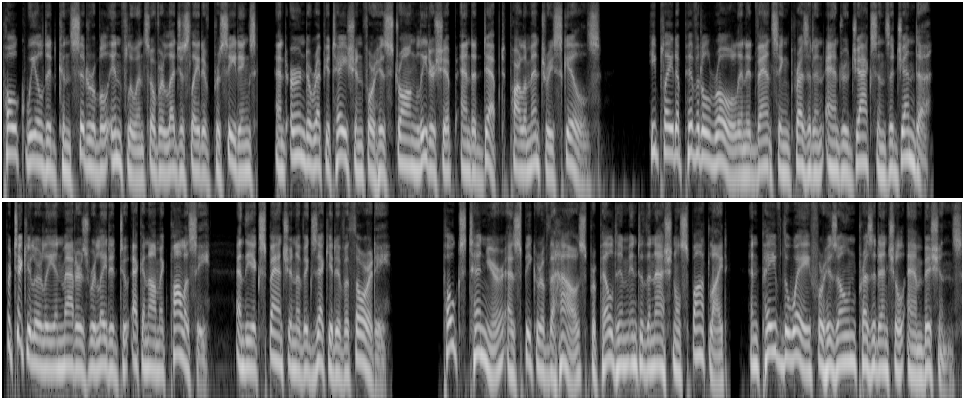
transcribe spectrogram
Polk wielded considerable influence over legislative proceedings and earned a reputation for his strong leadership and adept parliamentary skills he played a pivotal role in advancing President Andrew Jackson's agenda, particularly in matters related to economic policy and the expansion of executive authority. Polk's tenure as Speaker of the House propelled him into the national spotlight and paved the way for his own presidential ambitions.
